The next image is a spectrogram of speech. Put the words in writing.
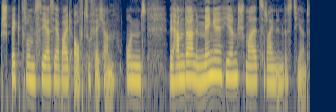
Spektrum sehr, sehr weit aufzufächern. Und wir haben da eine Menge Hirnschmalz rein investiert.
